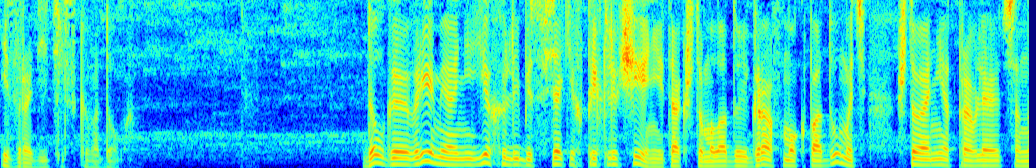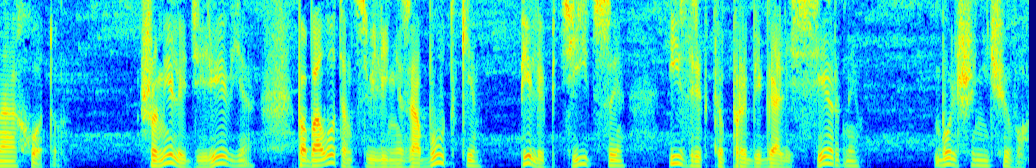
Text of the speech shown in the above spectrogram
из родительского дома. Долгое время они ехали без всяких приключений, так что молодой граф мог подумать, что они отправляются на охоту – Шумели деревья, по болотам цвели незабудки, пели птицы, изредка пробегали серны. Больше ничего.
